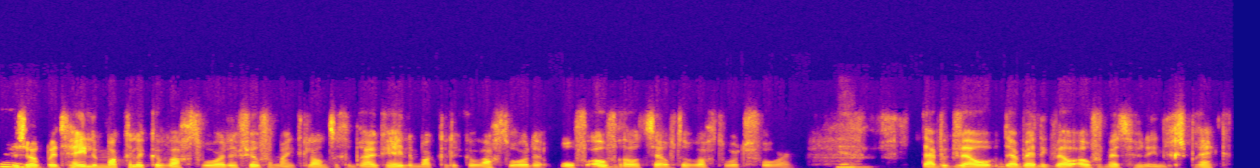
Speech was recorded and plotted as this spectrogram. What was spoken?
Dus ook met hele makkelijke wachtwoorden. Veel van mijn klanten gebruiken hele makkelijke wachtwoorden. Of overal hetzelfde wachtwoord voor. Ja. Daar, heb ik wel, daar ben ik wel over met hun in gesprek.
